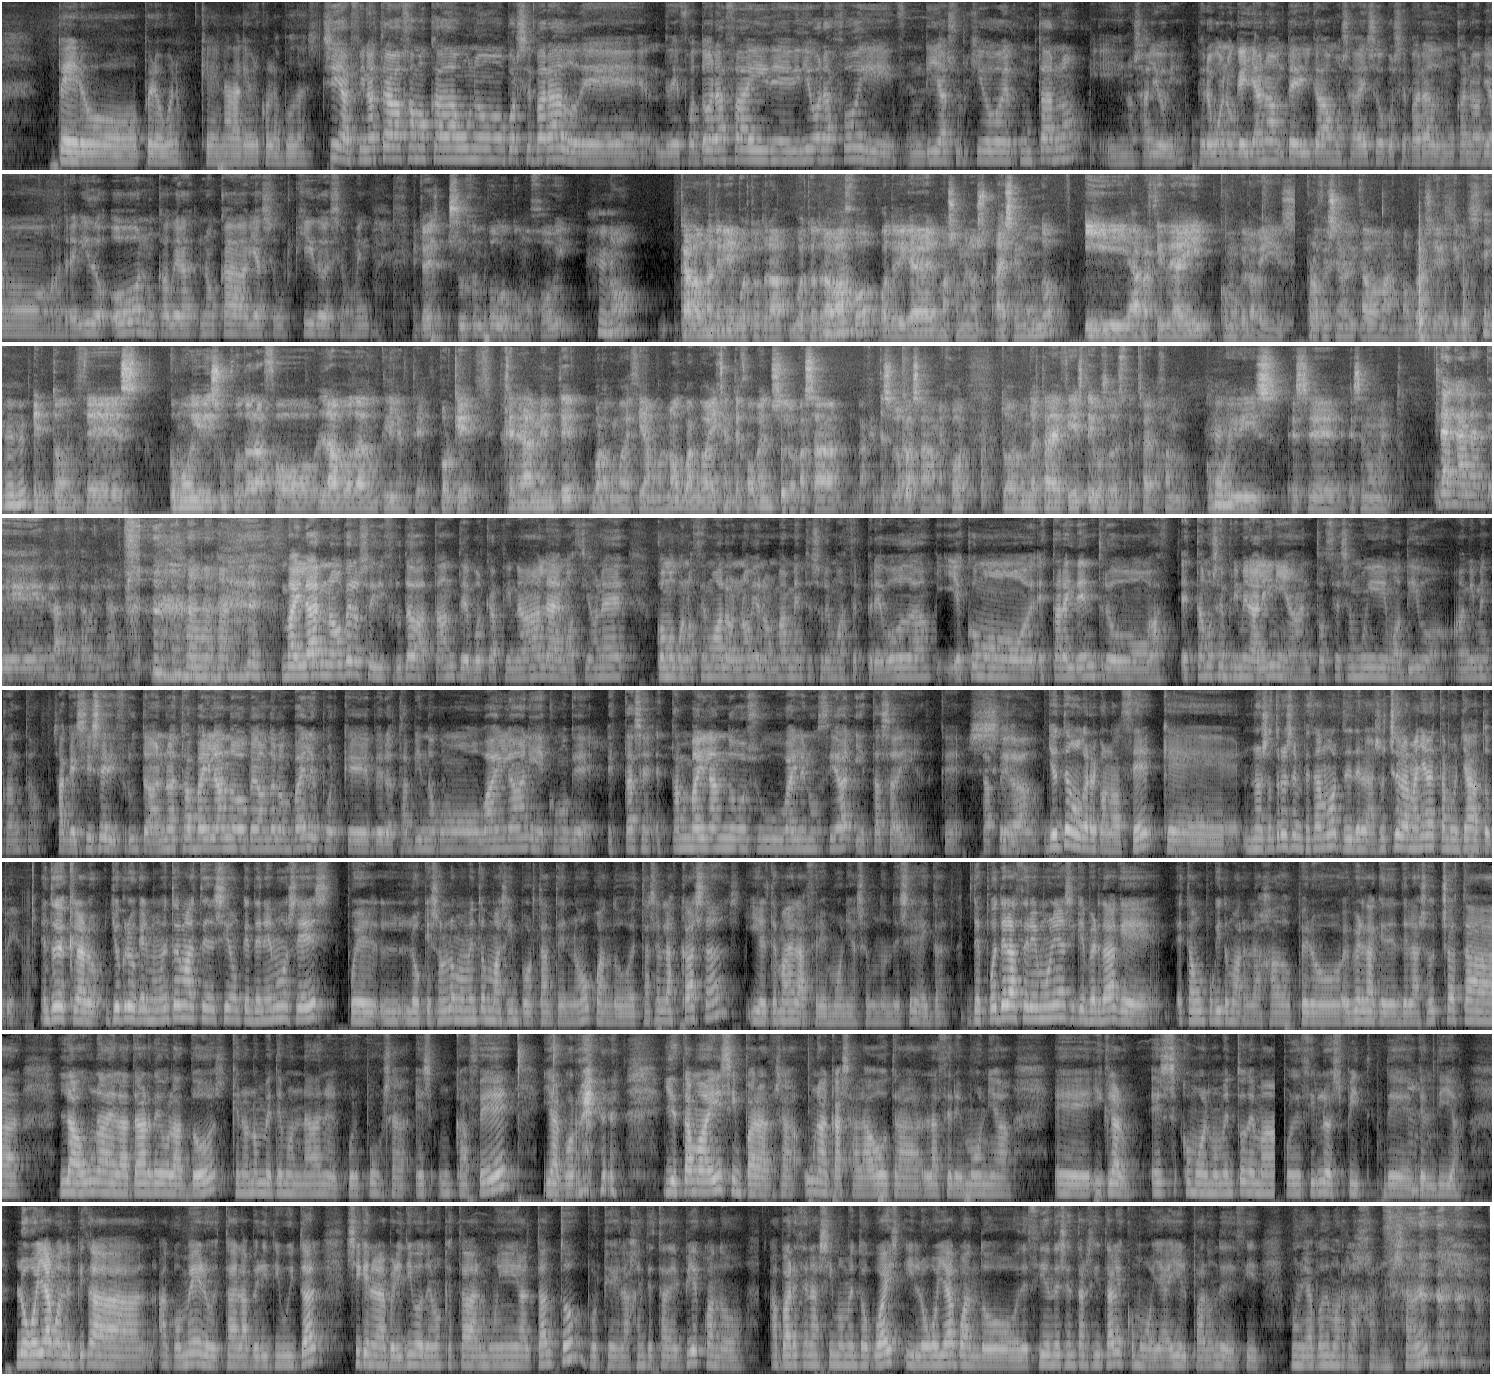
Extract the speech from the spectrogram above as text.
pero, pero bueno, que nada que ver con las bodas. Sí, al final trabajamos cada uno por separado de, de fotógrafa y de videógrafo y un día surgió el juntarnos y nos salió bien. Pero bueno, que ya nos dedicábamos a eso por separado, nunca nos habíamos atrevido o nunca, hubiera, nunca había surgido ese momento. Entonces surge un poco como hobby, ¿no? Cada una tenía vuestro, tra- vuestro trabajo, os dedicáis más o menos a ese mundo y a partir de ahí como que lo habéis profesionalizado más, ¿no? Por así decirlo. Sí. Entonces, ¿cómo vivís un fotógrafo la boda de un cliente? Porque generalmente, bueno, como decíamos, ¿no? Cuando hay gente joven, se lo pasa, la gente se lo pasa mejor. Todo el mundo está de fiesta y vosotros estáis trabajando. ¿Cómo vivís ese, ese momento? Dan ganas de lanzarte a bailar. Bailar no, pero se disfruta bastante porque al final las emociones, como conocemos a los novios, normalmente solemos hacer preboda y es como estar ahí dentro, estamos en primera línea, entonces es muy emotivo, a mí me encanta. O sea que sí se disfruta, no estás bailando pegando los bailes porque, pero estás viendo cómo bailan y es como que estás, están bailando su baile nupcial y estás ahí, que estás Sí. pegado. Yo tengo que reconocer que nosotros empezamos desde las 8 de la mañana, estamos ya a tope. Entonces, claro, yo creo que el momento de más tensión que tenemos es pues lo que son los momentos más importantes, ¿no? Cuando estás en las casas y el tema de la ceremonia, según donde sea y tal. Después de la ceremonia sí que es verdad que estamos un poquito más relajados, pero es verdad que desde las 8 hasta la 1 de la tarde o las 2, que no nos metemos nada en el cuerpo, o sea, es un café y a correr. y estamos ahí sin parar, o sea, una casa, la otra, la ceremonia. eh, y claro, es como el momento de más, por decirlo, speed de- del día. Luego ya cuando empieza a comer o está el aperitivo y tal, sí que en el aperitivo tenemos que estar muy al tanto porque la gente está de pie cuando aparecen así momentos guays y luego ya cuando deciden de sentarse y tal es como ya ahí el parón de decir, bueno, ya podemos relajarnos, ¿sabes?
